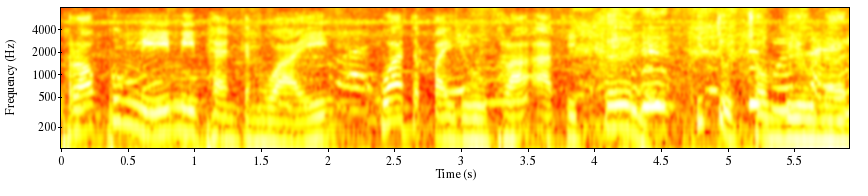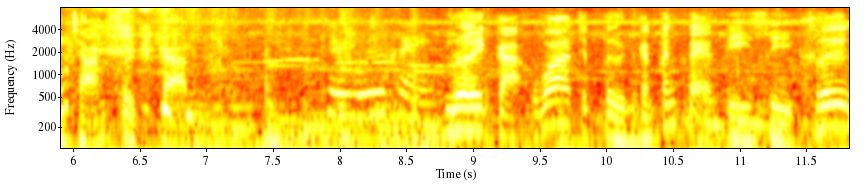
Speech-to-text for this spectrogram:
เพราะพรุ่งนี้มีแผนกันไว้ ว่าจะไปดูพระอาทิตย์ขึ้น ที่จุดชมวิวเนินช้างศึกกันเทมือแข็งเลยกะว่าจะตื่นกันตั้งแต่ตีสี่ครึ่ง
